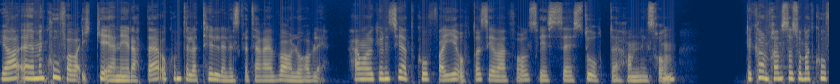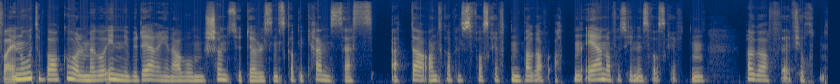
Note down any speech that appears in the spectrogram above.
Ja, eh, men KOFA var ikke enig i dette, og kom til at tildelingskriteriet var lovlig. Her må vi kunne si at KOFA gir oppdragsgiver et forholdsvis eh, stort handlingsrom, det kan fremstå som at KOFA er noe tilbakeholden med å gå inn i vurderingen av om skjønnsutøvelsen skal begrenses etter anskaffelsesforskriften paragraf 18-1 og forsyningsforskriften paragraf 14.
